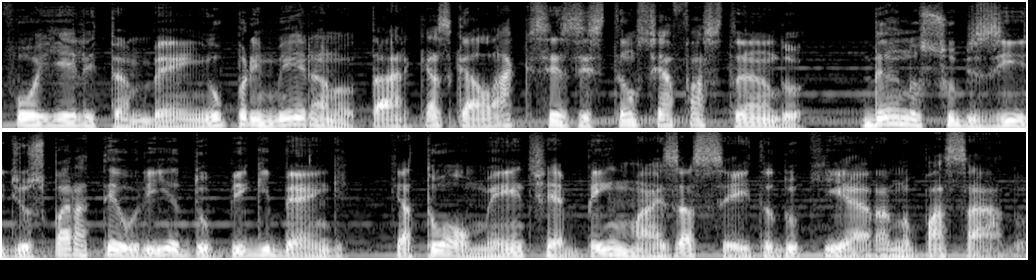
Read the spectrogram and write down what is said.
Foi ele também o primeiro a notar que as galáxias estão se afastando, dando subsídios para a teoria do Big Bang, que atualmente é bem mais aceita do que era no passado.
